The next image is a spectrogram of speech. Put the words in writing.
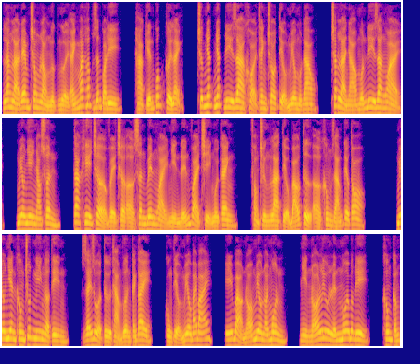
lăng là đem trong lòng ngực người ánh mắt hấp dẫn qua đi, Hà Kiến Quốc cười lạnh, trước nhất nhất đi ra khỏi thanh cho tiểu miêu một đao, chắc là nháo muốn đi ra ngoài, miêu nhi nháo xuân, ta khi trở về chờ ở sân bên ngoài nhìn đến vài chỉ ngồi canh, phỏng chừng là tiểu báo tử ở không dám kêu to. Miêu nhiên không chút nghi ngờ tin, giấy rủa từ thảm vươn cánh tay, cùng tiểu miêu bãi bãi, ý bảo nó miêu nói môn, nhìn nó lưu luyến mỗi bước đi, không cấm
